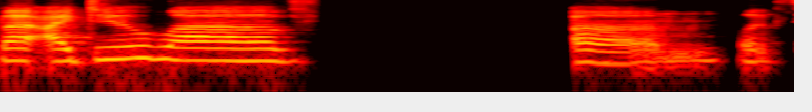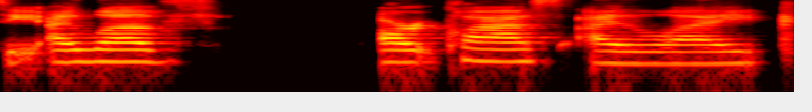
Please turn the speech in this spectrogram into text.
but I do love, um, let's see, I love art class. I like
